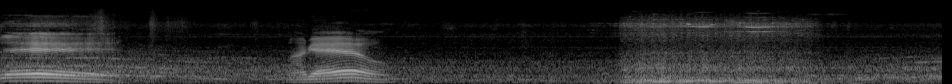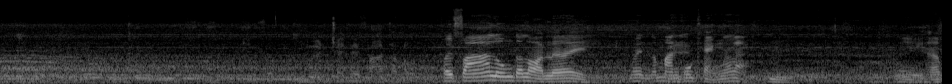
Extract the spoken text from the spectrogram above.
เย้มาแล้วเหมือนใช้ไฟฟ้าตลอดไฟฟ้าลงตลอดเลย ไม่น้ำมันคงแข็งแล้วล่ะอืมนี่ครับ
